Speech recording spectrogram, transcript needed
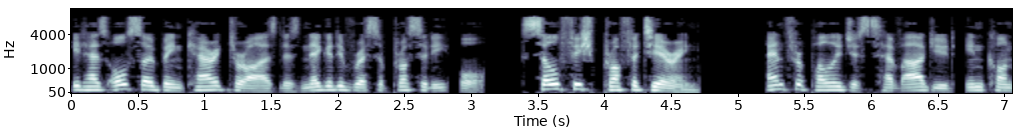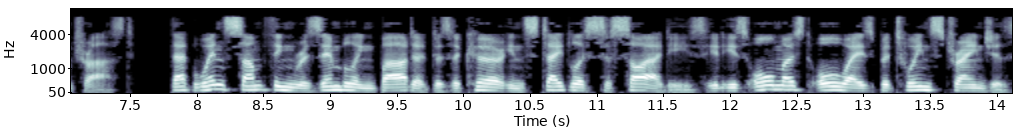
It has also been characterized as negative reciprocity, or selfish profiteering. Anthropologists have argued, in contrast, that when something resembling barter does occur in stateless societies it is almost always between strangers.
